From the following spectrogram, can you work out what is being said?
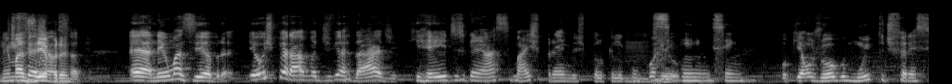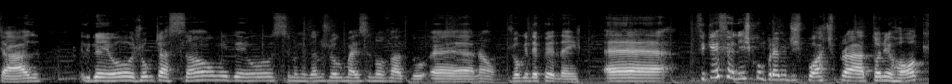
Nenhuma diferença. zebra. É, nenhuma zebra. Eu esperava de verdade que Hades ganhasse mais prêmios pelo que ele hum. concorreu. Sim, sim. Porque é um jogo muito diferenciado. Ele ganhou jogo de ação e ganhou, se não me engano, jogo mais inovador. É, não, jogo independente. É, fiquei feliz com o prêmio de esporte para Tony Hawk.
